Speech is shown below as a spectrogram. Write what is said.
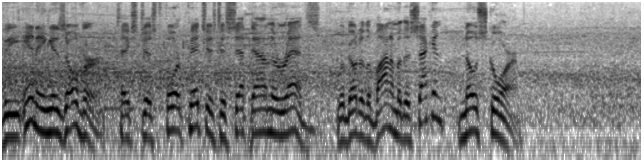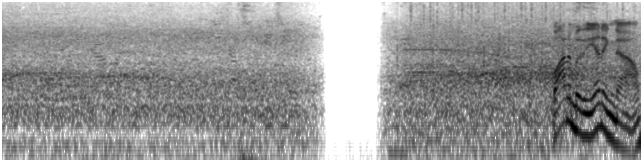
The inning is over. Takes just four pitches to set down the Reds. We'll go to the bottom of the second. No score. Bottom of the inning now,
